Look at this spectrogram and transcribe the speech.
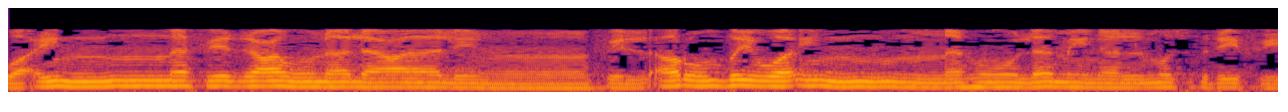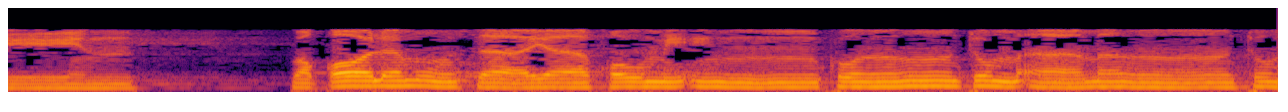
وَإِنَّ فِرْعَوْنَ لَعَالٍ فِي الْأَرْضِ وَإِنَّهُ لَمِنَ الْمُسْرِفِينَ وَقَالَ مُوسَى يَا قَوْمِ إِن كُنتُمْ آمَنتُم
